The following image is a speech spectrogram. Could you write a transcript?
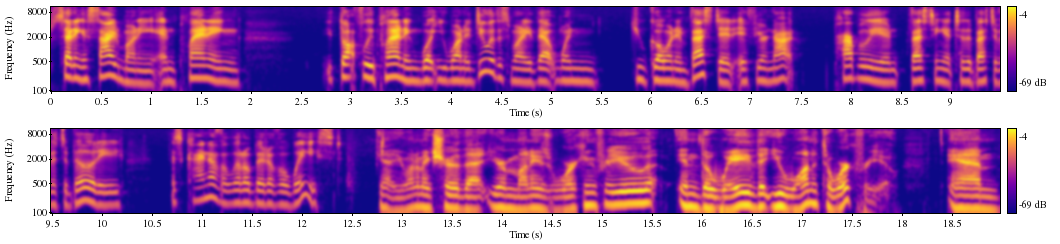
setting aside money and planning, thoughtfully planning what you want to do with this money. That when you go and invest it, if you're not properly investing it to the best of its ability, it's kind of a little bit of a waste. Yeah, you want to make sure that your money's working for you in the way that you want it to work for you. And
